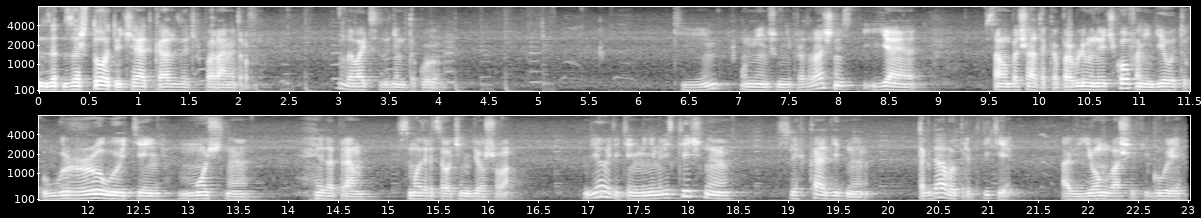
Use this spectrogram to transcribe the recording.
за, за что отвечает каждый из этих параметров. Ну, давайте создадим такую тень, уменьшим непрозрачность. Я Самая большая такая проблема новичков, они делают такую грубую тень, мощную. Это прям смотрится очень дешево. Делайте тень минималистичную, слегка видную. Тогда вы придадите объем вашей фигуре,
